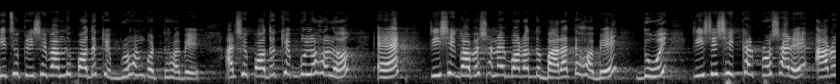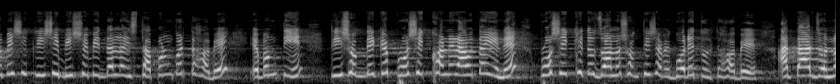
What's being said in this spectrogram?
কিছু কৃষি বান্ধব পদক্ষেপ গ্রহণ করতে হবে। আর সেই পদক্ষেপগুলো হলো, এক, কৃষি গবেষণায় বরাদ্দ বাড়াতে হবে। দুই, কৃষি শিক্ষার প্রসারে আরও বেশি কৃষি বিশ্ববিদ্যালয় স্থাপন করতে হবে। এবং তিন, কৃষকদেরকে প্রশিক্ষণের আওতায় এনে প্রশিক্ষিত জনশক্তি হিসাবে গড়ে তুলতে হবে। আর তার জন্য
